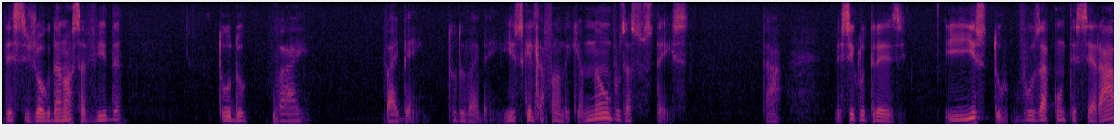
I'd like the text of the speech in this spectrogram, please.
desse jogo da nossa vida, tudo vai vai bem tudo vai bem. Isso que ele está falando aqui, ó, não vos assusteis. Tá? Versículo 13. E isto vos acontecerá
